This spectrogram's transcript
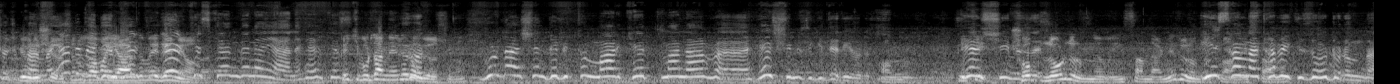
çocuklarla Görüşüyorsunuz yardım ama ediyorum. yardım Her- edemiyorlar. Herkes kendine yani. Herkes Peki buradan neler Zor. alıyorsunuz? Buradan şimdi bütün market, manav, e, her şeyimizi gideriyoruz. Anladım. Her Peki şeyimizi- çok zor durumda mı insanlar? Ne durumda şu anda İnsanlar tabii ki zor durumda.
